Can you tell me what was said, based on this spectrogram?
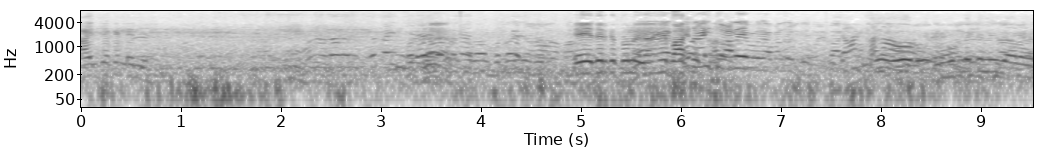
लाइफ जैकेट ले लिया। ये इधर के तो ले जाना ये बात वो लेके नहीं जा रहा है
